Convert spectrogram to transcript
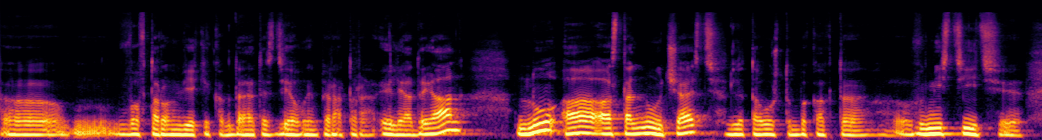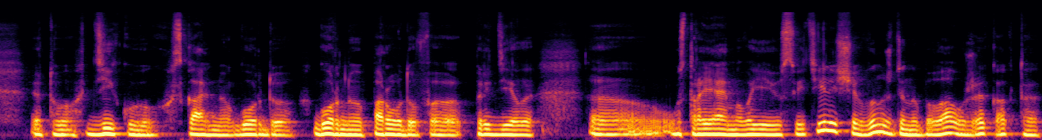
э, во втором веке, когда это сделал император Элиадриан. Ну, а остальную часть для того, чтобы как-то вместить эту дикую, скальную, гордую, горную породу в пределы э, устрояемого ею святилища, вынуждена была уже как-то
